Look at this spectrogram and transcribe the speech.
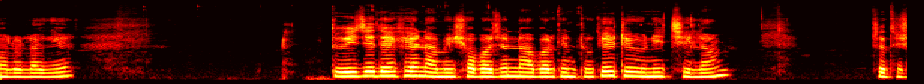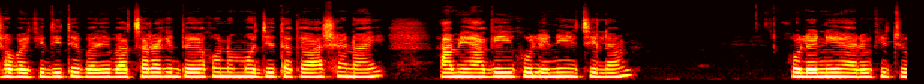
ভালো লাগে। তো এই যে দেখেন, আমি সবার জন্য আবার কিন্তু কেটেও নিচ্ছিলাম যাতে সবাইকে দিতে পারি। বাচ্চারা কিন্তু এখনও মসজিদ থেকে আসে নাই। আমি আগেই খুলে নিয়েছিলাম। খুলে নিয়ে আরও কিছু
